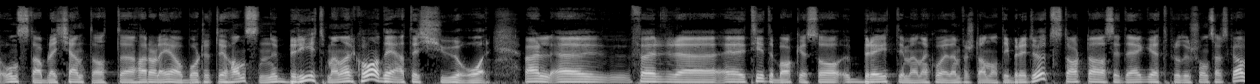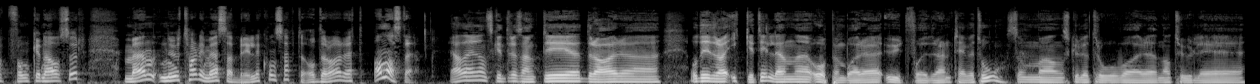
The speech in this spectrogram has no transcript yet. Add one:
onsdag ble kjent at eh, Harald Eia og Bård Tufte Johansen nå bryter med NRK, det etter 20 år. Vel, eh, for ei tid tilbake så brøyt de med NRK i den forstand at de brøyt ut, starta sitt eget produksjonsselskap, Funkenhauser, men nå tar de med seg brillekonseptet og drar et annet sted. Ja, det er ganske interessant. De drar eh, Og de drar ikke til den eh, åpenbare utfordreren TV2, som man skulle tro var et naturlig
